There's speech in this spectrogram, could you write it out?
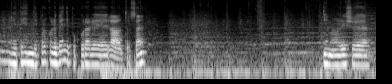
Ah, le bende, però con le bende può curare l'altro, sai? Eh, ma non riesce...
